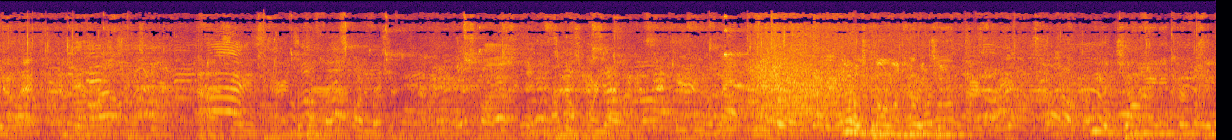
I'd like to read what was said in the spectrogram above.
He's going around. Uh, That was Colin Harrington. We have tried and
